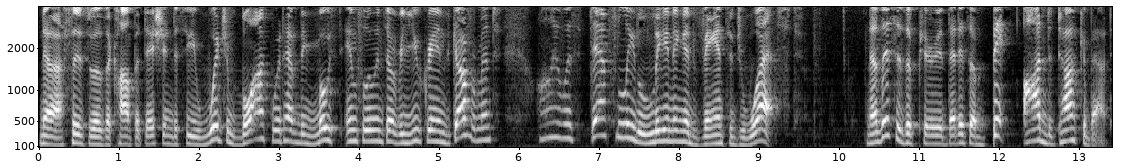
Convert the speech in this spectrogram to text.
Now, if this was a competition to see which bloc would have the most influence over Ukraine's government, well, it was definitely leaning advantage west. Now this is a period that is a bit odd to talk about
